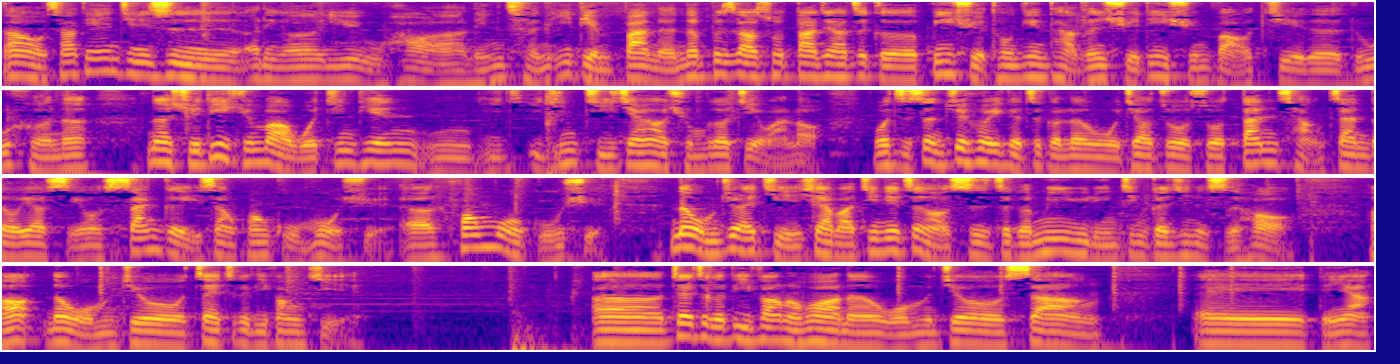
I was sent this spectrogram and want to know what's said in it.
大家好，我是阿天，今天是二零二二一月五号啊，凌晨一点半了。那不知道说大家这个冰雪通天塔跟雪地寻宝解的如何呢？那雪地寻宝我今天嗯已已经即将要全部都解完了，我只剩最后一个这个任务，叫做说单场战斗要使用三个以上荒古墨雪，呃荒漠古雪。那我们就来解一下吧。今天正好是这个命运临近更新的时候，好，那我们就在这个地方解。呃，在这个地方的话呢，我们就上，诶，等一下。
